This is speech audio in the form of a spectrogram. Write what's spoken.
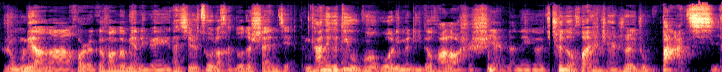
容量啊，或者各方各面的原因，他其实做了很多的删减。你看那个《第五共和国》里面，李德华老师饰演的那个全斗焕，是展现出来一种霸气。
